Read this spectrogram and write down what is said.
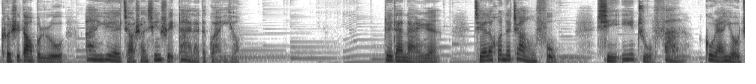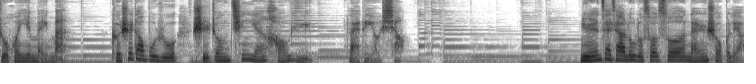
可是倒不如按月缴上薪水带来的管用。对待男人，结了婚的丈夫，洗衣煮饭固然有助婚姻美满，可是倒不如始终轻言好语来的有效。女人在家啰啰嗦嗦，男人受不了；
